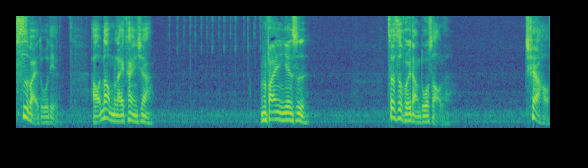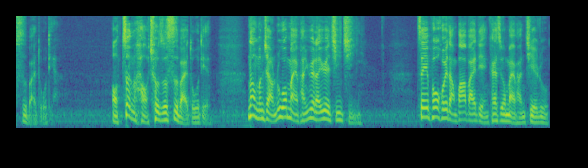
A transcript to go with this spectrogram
四百多点。好，那我们来看一下，我们发现一件事，这次回档多少了？恰好四百多点。哦，正好就是四百多点。那我们讲，如果买盘越来越积极。这一波回档八百点，开始有买盘介入。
